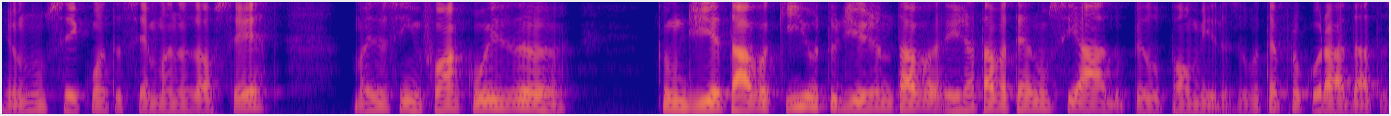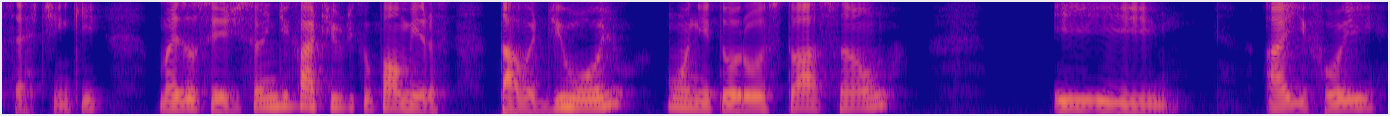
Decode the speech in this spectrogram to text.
Eu não sei quantas semanas ao certo, mas assim, foi uma coisa que um dia tava aqui, outro dia já não tava, já tava até anunciado pelo Palmeiras. Eu vou até procurar a data certinha aqui, mas ou seja, isso é um indicativo de que o Palmeiras tava de olho monitorou a situação e aí foi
